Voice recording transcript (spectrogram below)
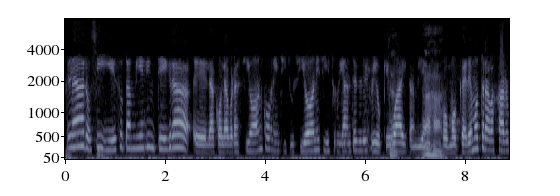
Claro, sí, y eso también integra eh, la colaboración con instituciones y estudiantes del Río Quehuay también. Como queremos trabajar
